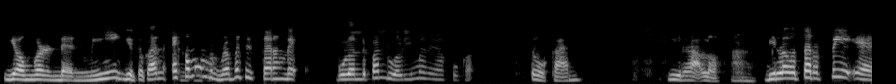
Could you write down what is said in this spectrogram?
younger than me gitu kan. Eh, kamu umur berapa sih sekarang, Dek? Bulan depan 25 nih aku, Kak. Tuh kan. Gila loh. Below 30 ya.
